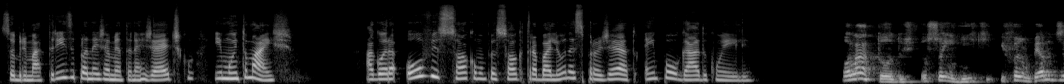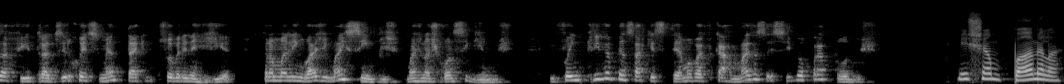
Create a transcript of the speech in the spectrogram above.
sobre matriz e planejamento energético e muito mais. Agora, ouve só como o pessoal que trabalhou nesse projeto é empolgado com ele. Olá a todos, eu sou Henrique e foi um belo desafio traduzir o conhecimento técnico sobre energia para uma linguagem mais simples, mas nós conseguimos. E foi incrível pensar que esse tema vai ficar mais acessível para todos. Me chamo Pamela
